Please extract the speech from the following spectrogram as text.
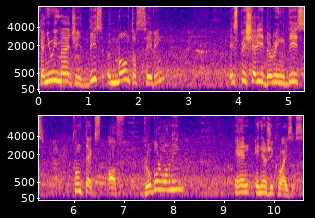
can you imagine this amount of saving, especially during this context of global warming and energy crisis?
